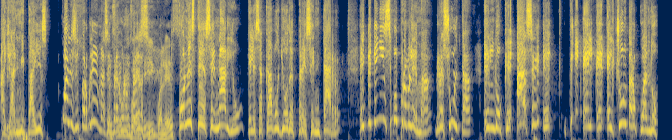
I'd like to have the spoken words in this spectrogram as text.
Allá en mi país. ¿Cuál es el problema? Se pues sí, ¿cuál es? Con este escenario que les acabo yo de presentar, el pequeñísimo problema resulta en lo que hace eh, el, el, el, chúntaro cuando,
